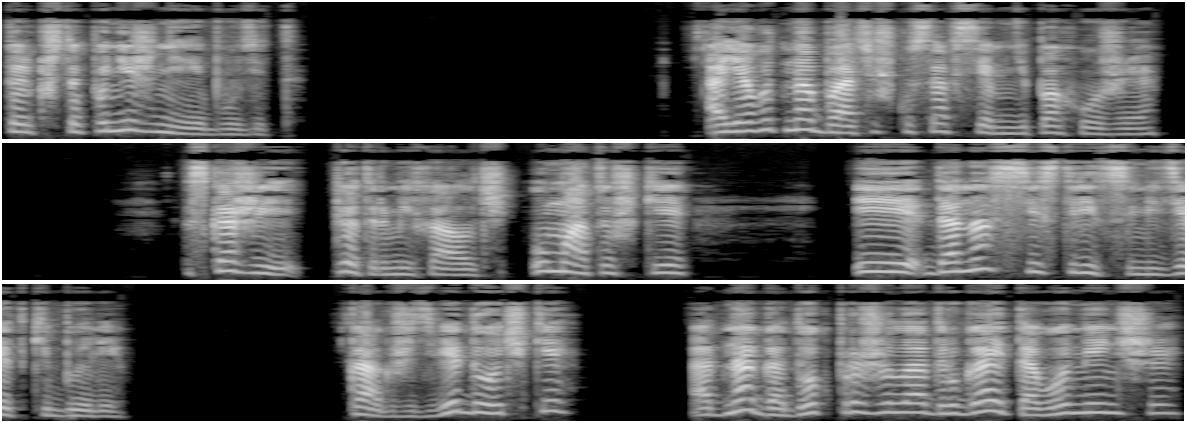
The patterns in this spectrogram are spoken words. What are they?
только что понежнее будет. А я вот на батюшку совсем не похожая. Скажи, Петр Михайлович, у матушки и до нас с сестрицами детки были. Как же, две дочки. Одна годок прожила, другая того меньше.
